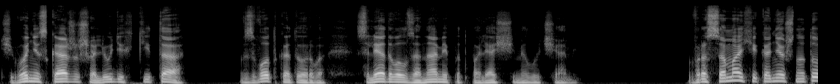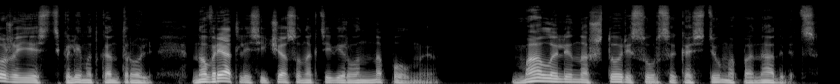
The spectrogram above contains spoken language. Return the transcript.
Чего не скажешь о людях кита, взвод которого следовал за нами под палящими лучами. В Росомахе, конечно, тоже есть климат-контроль, но вряд ли сейчас он активирован на полную. Мало ли на что ресурсы костюма понадобятся.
